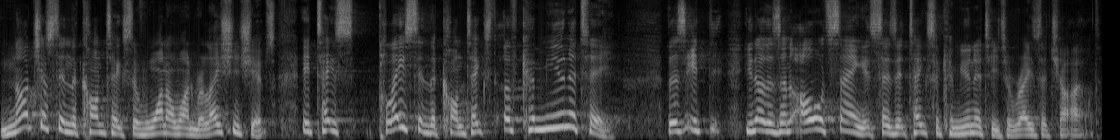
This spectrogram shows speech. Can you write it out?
not just in the context of one on one relationships, it takes place in the context of community. There's, it, you know, there's an old saying, it says it takes a community to raise a child.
